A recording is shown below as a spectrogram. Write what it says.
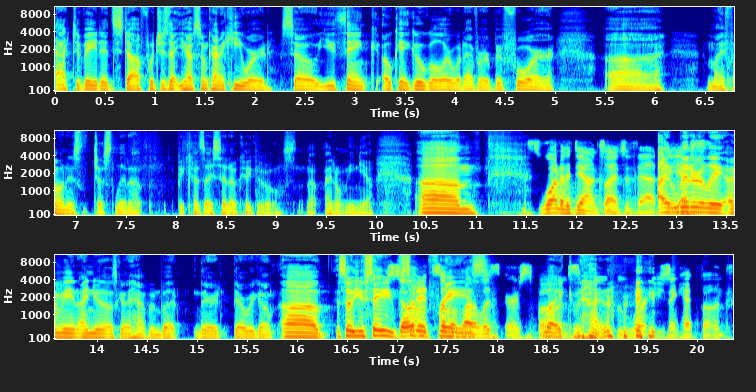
activated stuff, which is that you have some kind of keyword. So you think, okay, Google or whatever before uh, my phone is just lit up because I said, okay, Google. No, I don't mean you. Um, It's one of the downsides of that. I yes. literally, I mean, I knew that was going to happen, but there, there we go. Uh, so you say So some did phrase some of our listeners' like who- that, who, weren't using headphones.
